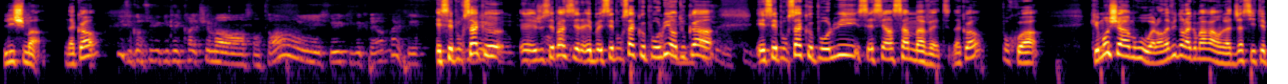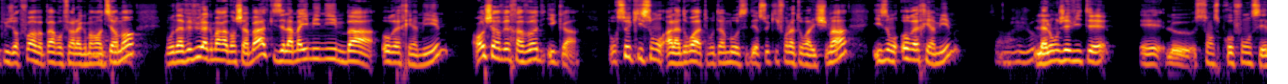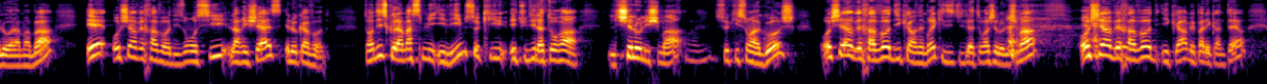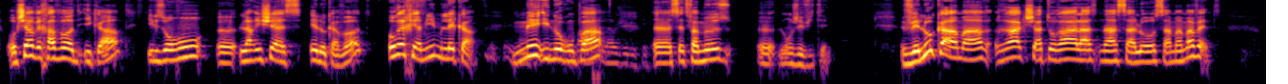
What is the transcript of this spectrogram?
l'Ishma. D'accord? Oui, c'est comme celui qui fait créer le schéma en son temps et celui qui veut créer après. Et c'est pour ça que, je sais pas si c'est- pour ça que pour lui en tout cas, et c'est pour ça que pour lui c'est un Sam Mavet. D'accord? Pourquoi? Que Moshe Amrou, alors on a vu dans la Gemara, on l'a déjà cité plusieurs fois, on va pas refaire la Gemara entièrement, mais on avait vu la Gemara dans Shabbat, qui disait la Maïminim ba orech yamim, Osher vechavod ika. Pour ceux qui sont à la droite, mot à mot, c'est-à-dire ceux qui font la Torah Lishma, ils ont orech yamim, la longévité, et le sens profond, c'est le olamaba, et Osher vechavod, ils ont aussi la richesse et le kavod. Tandis que la Masmi ilim, ceux qui étudient la Torah chez l'Olishma, ceux qui sont à gauche, Osher vechavod ika, on aimerait qu'ils étudient la Torah chez l'Olishma, Osher vechavod ika, mais pas les kanter, Osher vechavod ika, ils auront euh, la richesse et le kavod, orech yamim leka, mais ils n'auront pas euh, cette fameuse euh, longévité. Velo ka'amar rak shatora la- naasalo samamavet.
